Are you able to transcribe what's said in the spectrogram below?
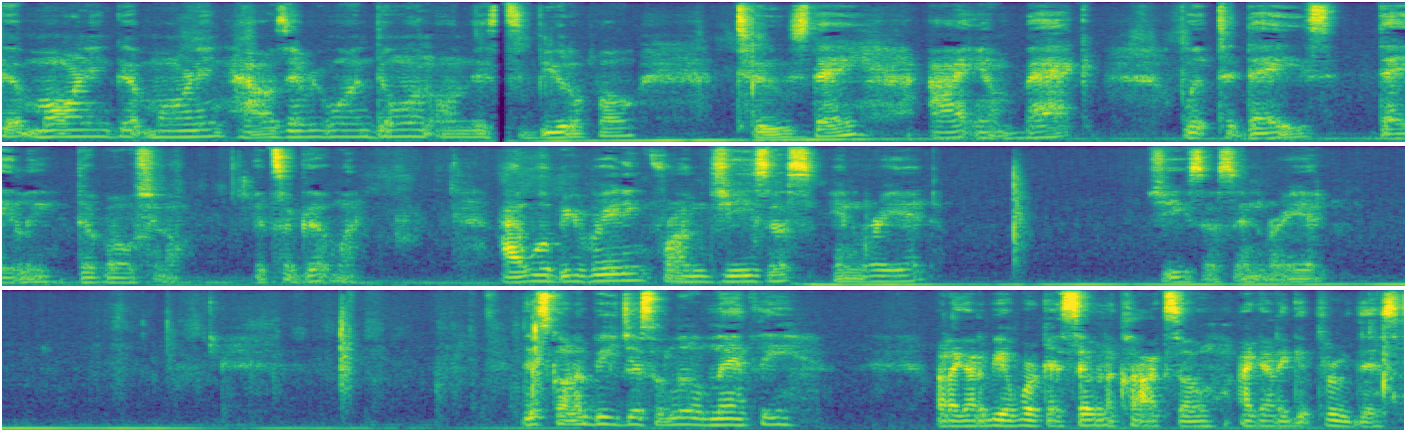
Good morning. Good morning. How's everyone doing on this beautiful Tuesday? I am back with today's daily devotional. It's a good one. I will be reading from Jesus in red. Jesus in red. This is going to be just a little lengthy, but I got to be at work at 7 o'clock, so I got to get through this.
